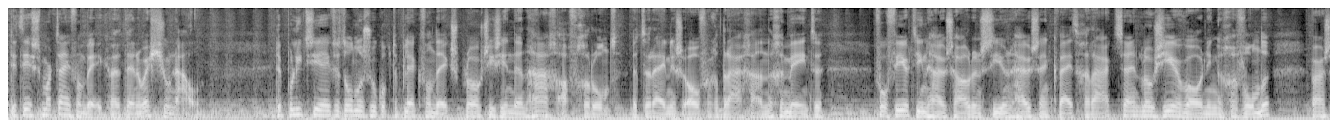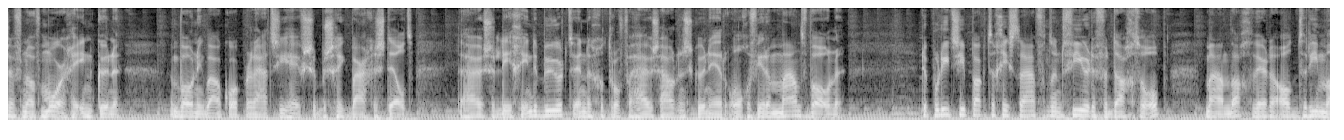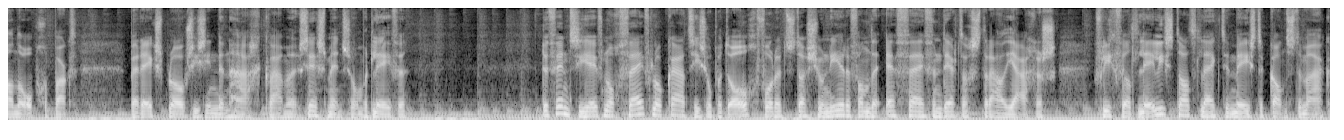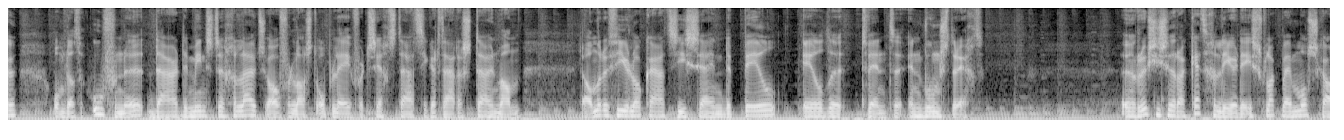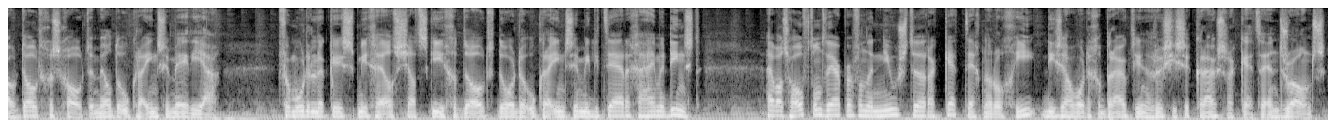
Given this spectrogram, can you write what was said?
Dit is Martijn van Beek met het NOS Journaal. De politie heeft het onderzoek op de plek van de explosies in Den Haag afgerond. Het terrein is overgedragen aan de gemeente. Voor 14 huishoudens die hun huis zijn kwijtgeraakt... zijn logeerwoningen gevonden waar ze vanaf morgen in kunnen. Een woningbouwcorporatie heeft ze beschikbaar gesteld. De huizen liggen in de buurt en de getroffen huishoudens kunnen er ongeveer een maand wonen. De politie pakte gisteravond een vierde verdachte op. Maandag werden al drie mannen opgepakt. Bij de explosies in Den Haag kwamen zes mensen om het leven. Defensie heeft nog vijf locaties op het oog voor het stationeren van de F-35-straaljagers. Vliegveld Lelystad lijkt de meeste kans te maken... omdat oefenen daar de minste geluidsoverlast oplevert, zegt staatssecretaris Tuinman. De andere vier locaties zijn De Peel, Eelde, Twente en Woensdrecht. Een Russische raketgeleerde is vlakbij Moskou doodgeschoten, melden Oekraïnse media. Vermoedelijk is Michael Shatsky gedood door de Oekraïnse militaire geheime dienst. Hij was hoofdontwerper van de nieuwste rakettechnologie... die zou worden gebruikt in Russische kruisraketten en drones.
